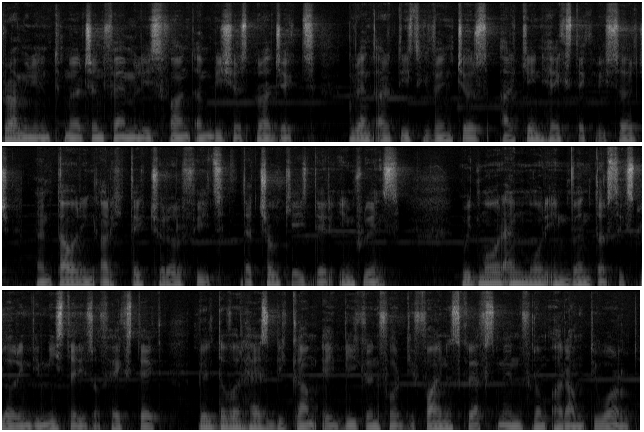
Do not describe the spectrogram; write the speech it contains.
Prominent merchant families fund ambitious projects, grand artistic ventures, arcane hextech research, and towering architectural feats that showcase their influence. With more and more inventors exploring the mysteries of hextech, Piltover has become a beacon for the finest craftsmen from around the world.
